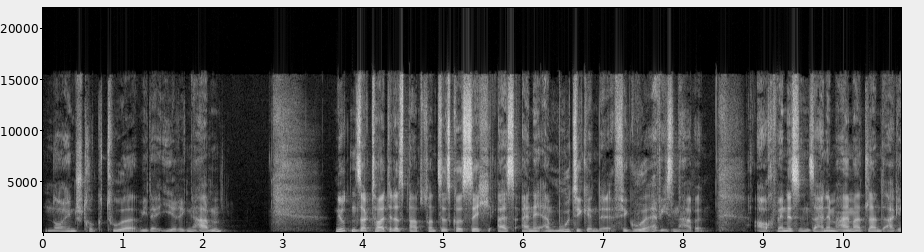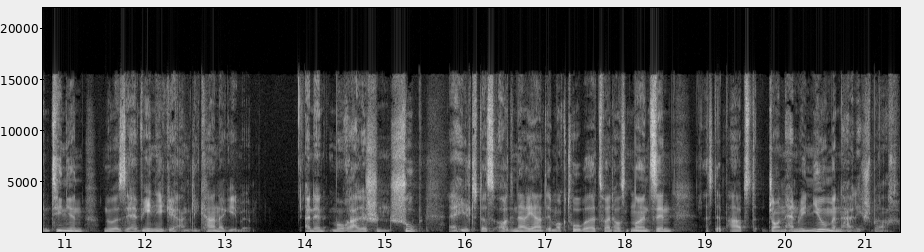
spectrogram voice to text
neuen Struktur wie der ihrigen haben? Newton sagt heute, dass Papst Franziskus sich als eine ermutigende Figur erwiesen habe, auch wenn es in seinem Heimatland Argentinien nur sehr wenige Anglikaner gebe. Einen moralischen Schub erhielt das Ordinariat im Oktober 2019, als der Papst John Henry Newman heilig sprach.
